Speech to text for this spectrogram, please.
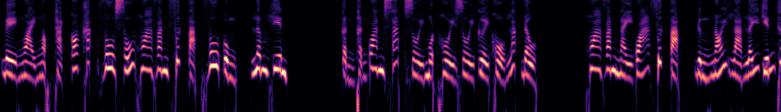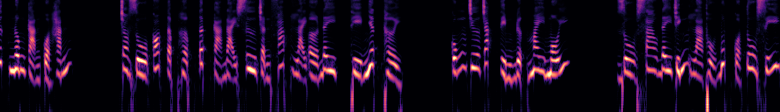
Bề ngoài ngọc thạch có khắc vô số hoa văn phức tạp vô cùng, Lâm Hiên. Cẩn thận quan sát rồi một hồi rồi cười khổ lắc đầu. Hoa văn này quá phức tạp, đừng nói là lấy kiến thức nông cạn của hắn. Cho dù có tập hợp tất cả đại sư trận pháp lại ở đây thì nhất thời. Cũng chưa chắc tìm được may mối. Dù sao đây chính là thủ bút của tu sĩ.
